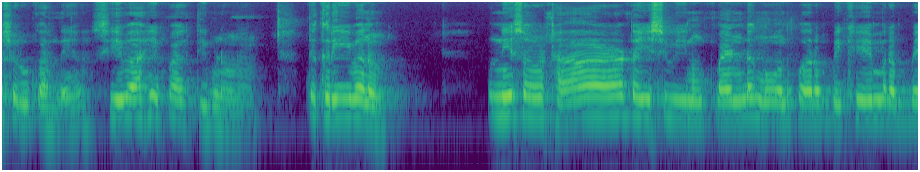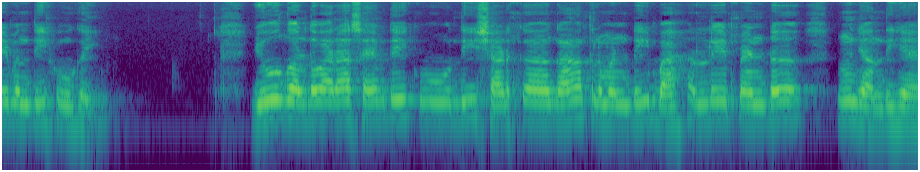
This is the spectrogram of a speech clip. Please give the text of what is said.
ਸ਼ੁਰੂ ਕਰਦੇ ਹਾਂ। ਸੇਵਾ ਹੀ ਭਗਤੀ ਬਣਾਉਣਾ। ਤਕਰੀਬਨ 1968 ਈਸਵੀ ਨੂੰ ਪਿੰਡ ਗੋਂਦਪੁਰ ਵਿਖੇ ਮਰੱਬੇਬੰਦੀ ਹੋ ਗਈ, ਜੋ ਗੁਰਦੁਆਰਾ ਸਾਹਿਬ ਦੇ ਕੋਲ ਦੀ ਸੜਕ ਗਾਂ ਤਲਵੰਡੀ ਬਾਹਰਲੇ ਪਿੰਡ ਨੂੰ ਜਾਂਦੀ ਹੈ।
